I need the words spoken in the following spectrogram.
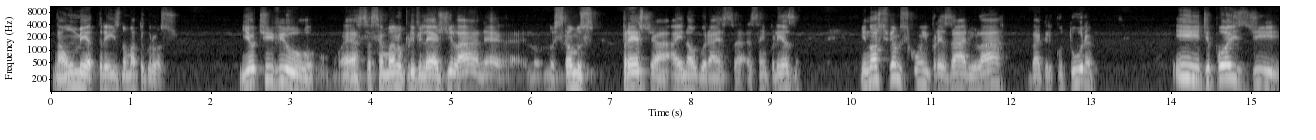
na 163, no Mato Grosso. E eu tive o, essa semana o privilégio de ir lá, né? Nós estamos prestes a, a inaugurar essa, essa empresa. E nós tivemos com um empresário lá da agricultura. E depois de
